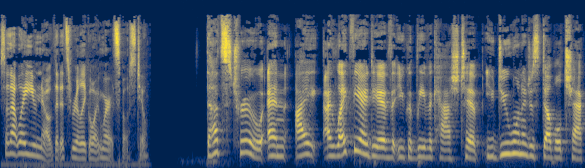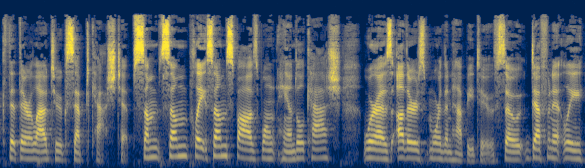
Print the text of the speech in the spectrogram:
So that way you know that it's really going where it's supposed to That's true. And I I like the idea of that you could leave a cash tip. You do want to just double check that they're allowed to accept cash tips. Some some place some spas won't handle cash, whereas others more than happy to. So definitely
